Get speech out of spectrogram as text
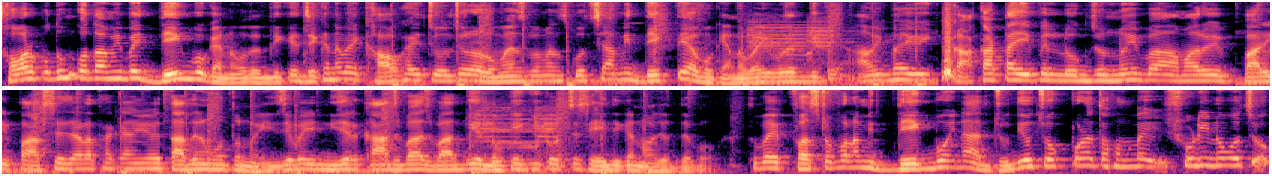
সবার প্রথম কথা আমি, ভাই, দেখব কেন ওদের দিকে? যেখানে ভাই খাওয়া খাই চলছে, ওরা রোম্যান্স ফোম্যান্স করছে, আমি দেখতে যাব কেন ভাই ওদের দিকে? আমি ভাই ওই কাকা টাইপের লোকজন নই বা আমার ওই বাড়ির পাশে যারা থাকে, আমি ভাই তাদের মতো নই। যে ভাই নিজের কাজ বাজ বাদ দিয়ে লোকে কি করছে সেই দিকে নজর দেবো। তো ভাই ফার্স্ট অফ অল আমি দেখবোই না, যদিও চোখ পড়ে তখন ভাই সরিয়ে নেব চোখ।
